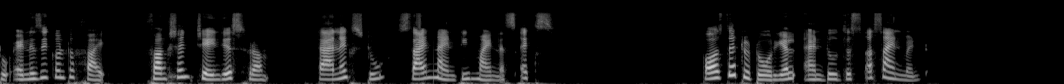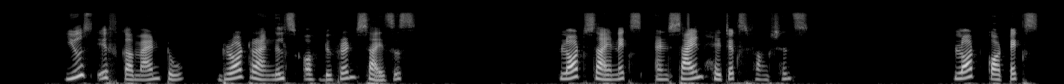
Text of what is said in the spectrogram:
to n is equal to 5, function changes from tan x to sin 90 minus x. Pause the tutorial and do this assignment. Use if command to draw triangles of different sizes, plot sin x and sin hx functions, plot cot x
